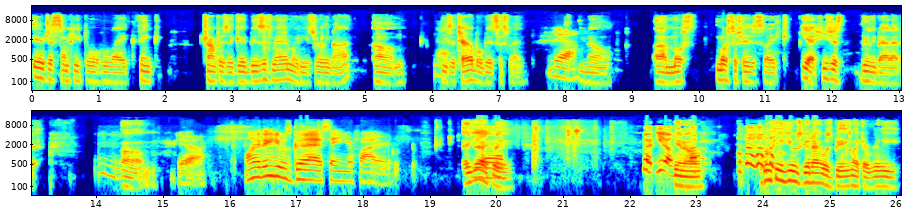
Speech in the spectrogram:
there are just some people who like think Trump is a good businessman when he's really not. Um. He's a terrible businessman. Yeah. You know, um, most most of his like, yeah, he's just really bad at it. Mhm. Um, Yeah. Only thing he was good at is saying you're fired. exactly. But you know, You know, the only thing he was good at was being like a really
